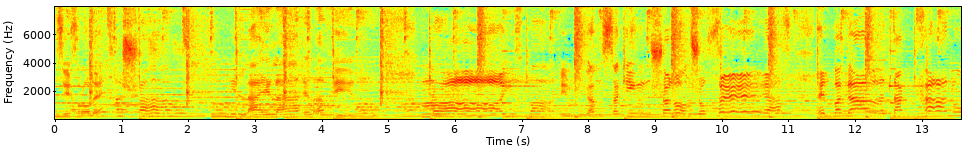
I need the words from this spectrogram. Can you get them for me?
זיכרונך שט מלילה אל אוויר. מה אכפת אם גם סכין שלום שוכח? אל בגר תקענו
